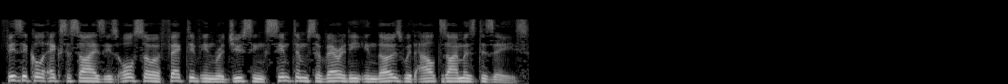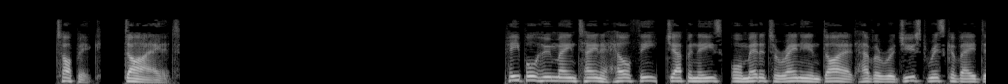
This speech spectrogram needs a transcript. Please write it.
Physical exercise is also effective in reducing symptom severity in those with Alzheimer's disease. Topic: Diet People who maintain a healthy, Japanese, or Mediterranean diet have a reduced risk of AD.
